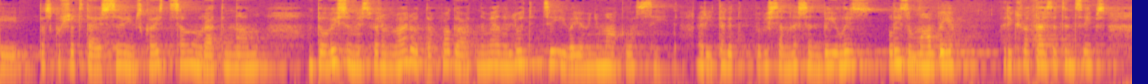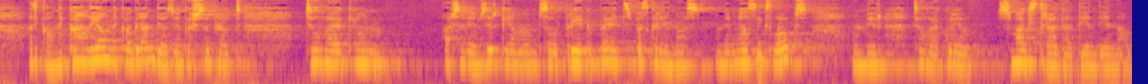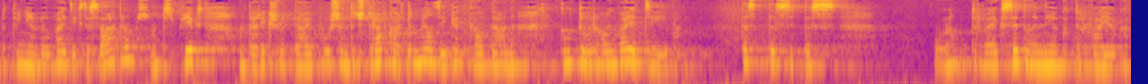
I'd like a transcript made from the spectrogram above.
tas, kurš atstājas sevīm skaisti samūrētu namu. Un to visu mēs varam vērot. Tā pagātne vēl ir ļoti dzīva, ja viņu māca lasīt. Arī tagad, pavisam nesen bija Liz, Lizumā, bija rīkšotājas sacensības. Atkal nekā liela, nekā grandioza. Vienkārši sabrauc cilvēki un ar saviem zirgiem un sava prieka pēc paskrienās. Un ir milzīgs lauks, un ir cilvēki, kuriem smagi strādā dienā, bet viņiem vēl vajadzīgs tas ātrums un tas prieks un tā rikšotāja būšana. Taču tur apkārt ir milzīgi atkal tāda kultūra un vajadzība. Tas, tas ir tas, nu, tur vajag sedlinieku, tur vajag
